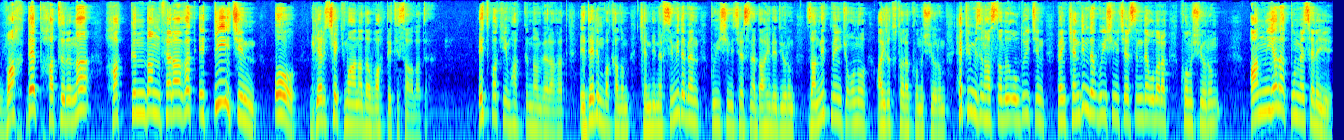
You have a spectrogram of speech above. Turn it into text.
vahdet hatırına hakkından feragat ettiği için o gerçek manada vahdeti sağladı. Et bakayım hakkından feragat edelim bakalım kendi nefsimi de ben bu işin içerisine dahil ediyorum. Zannetmeyin ki onu ayrı tutarak konuşuyorum. Hepimizin hastalığı olduğu için ben kendim de bu işin içerisinde olarak konuşuyorum. Anlayarak bu meseleyi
